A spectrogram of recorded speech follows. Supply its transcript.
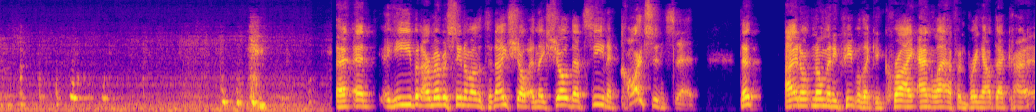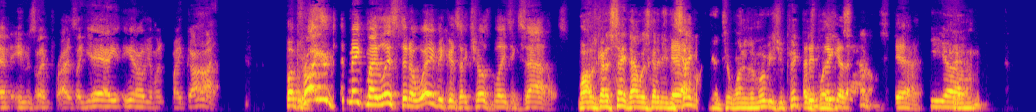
And, and he even, I remember seeing him on the Tonight Show, and they showed that scene, and Carson said that I don't know many people that can cry and laugh and bring out that kind of. And he was like, surprised, like, yeah, you know, you're like, my God. But Pryor did make my list in a way because I chose Blazing Saddles. Well, I was going to say that was going to be the Yeah. segue into one of the movies you picked. I didn't think Blazing of that. Saddles. Yeah. He, um,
